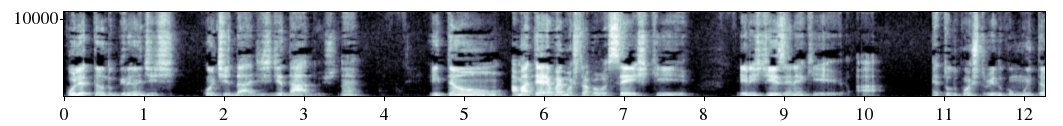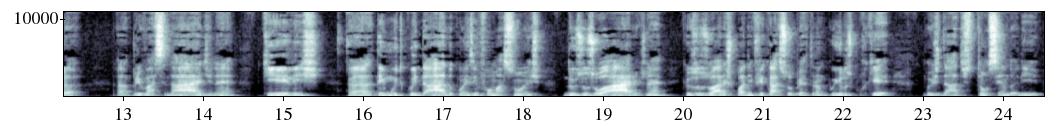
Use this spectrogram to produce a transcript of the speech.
coletando grandes quantidades de dados. Né? Então, a matéria vai mostrar para vocês que eles dizem né, que é tudo construído com muita a, privacidade, né? que eles a, têm muito cuidado com as informações dos usuários, né? que os usuários podem ficar super tranquilos porque os dados estão sendo ali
